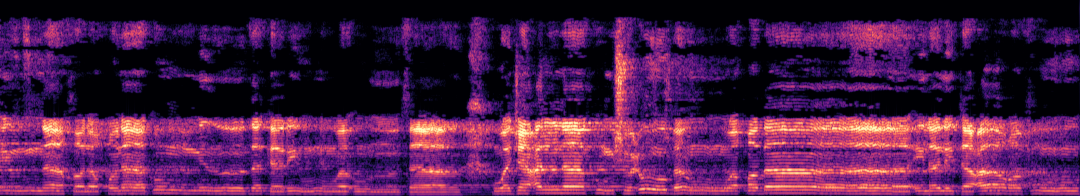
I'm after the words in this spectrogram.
إنا خلقناكم من ذكر وأنثى وجعلناكم شعوبا وقبائل لتعارفوا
